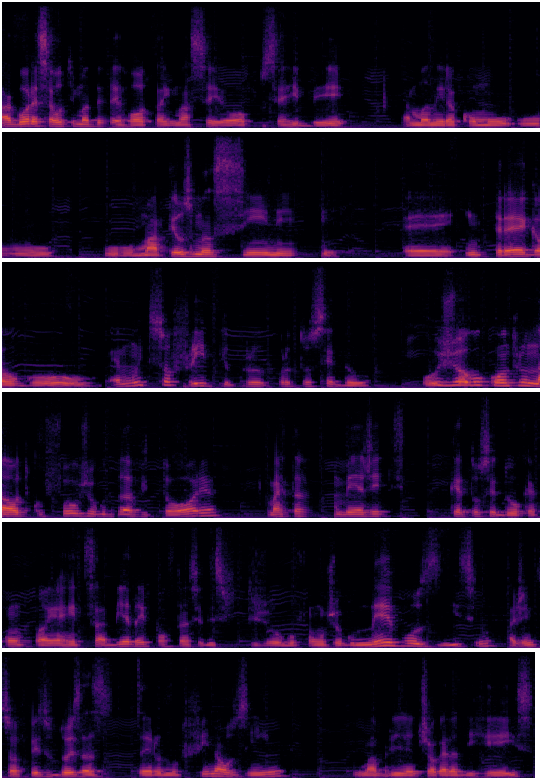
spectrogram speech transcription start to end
Agora, essa última derrota em Maceió para o CRB, a maneira como o, o Matheus Mancini é, entrega o gol, é muito sofrido para o torcedor. O jogo contra o Náutico foi o jogo da vitória, mas também a gente que é torcedor, que acompanha, a gente sabia da importância desse jogo. Foi um jogo nervosíssimo. A gente só fez o 2 a 0 no finalzinho, uma brilhante jogada de Reis.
